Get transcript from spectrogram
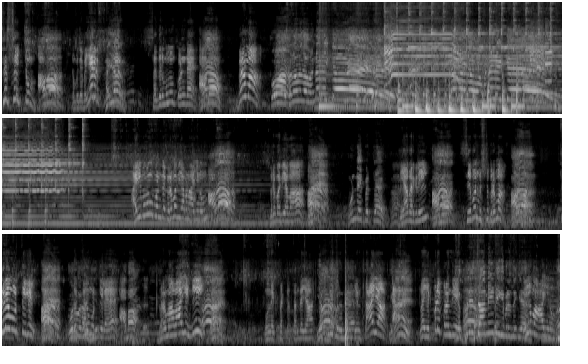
சிஷ்யைக்கும் ஆமா. நமது பெயர் கையர் சதுர்முகம் கொண்ட ஆமா. பிரம்மா. ஓ பிரமத மன்னனுக்கு. ஐமுகம் கொண்ட பிரம்மதேவனாயினும் ஆமா. பிரம்மதேவா? ஆ, உன்னை பெற்ற. தேவர்களில் ஆமா. சிவன் விஷ்ணு பிரம்மா. ஆமா. திருமூர்த்திகள். ஒருவராகி- திருமூர்த்தியில ஆமா. பிரம்மாவாய நீ. உன்னை பெற்ற தந்தையார் எப்படி பிறந்த என் தாயார் யாரு? நான் எப்படி பிறந்தேன்? எப்படி சாமி நீங்க பிறந்தீங்க? ஆயினும்.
